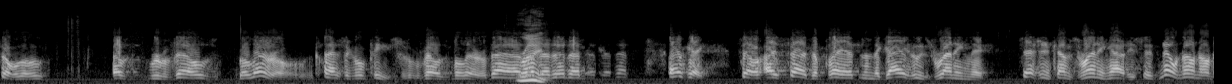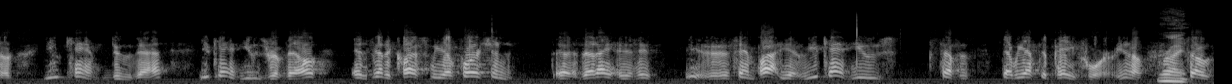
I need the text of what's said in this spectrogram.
solo of Ravel's bolero, a classical piece, Ravel's bolero. Da, Right. da, da. Okay, so I started to play it, and the guy who's running the session comes running out. He said, "No, no, no, no, you can't do that. You can't use Ravel. It's going to cost me a fortune. Uh, that I the same pot. You, know, you can't use stuff that we have to pay for, you know. Right. So,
